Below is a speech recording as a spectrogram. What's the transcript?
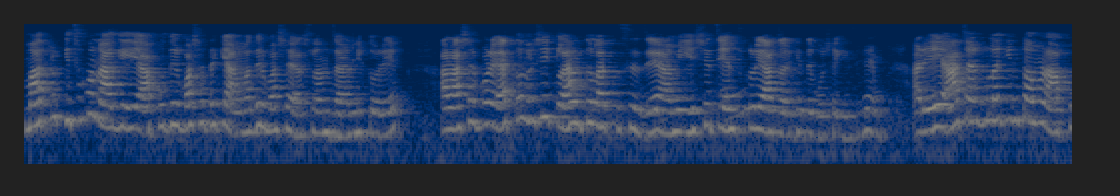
মাত্র কিছুক্ষণ আগে আপুদের বাসা থেকে আমাদের বাসায় আসলাম জার্নি করে। আর আসার পরে এত বেশি ক্লান্ত লাগতেছে যে আমি এসে চেঞ্জ করে আচার খেতে বসে গেছি হ্যাঁ। আর এই আচারগুলা কিন্তু আমার আপু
